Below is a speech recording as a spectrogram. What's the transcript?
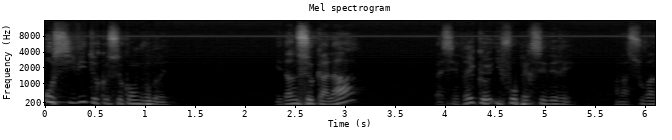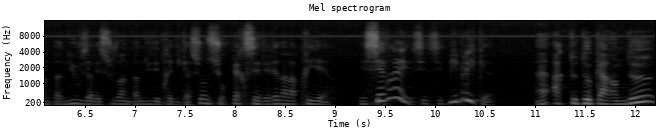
aussi vite que ce qu'on voudrait. Et dans ce cas-là, ben, c'est vrai qu'il faut persévérer. On a souvent entendu, vous avez souvent entendu des prédications sur persévérer dans la prière. Et c'est vrai, c'est biblique. Hein, acte 2, 42,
